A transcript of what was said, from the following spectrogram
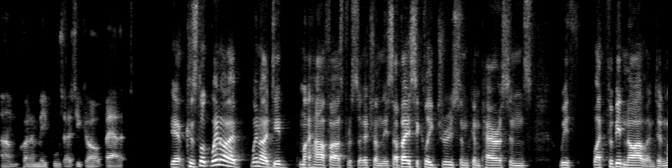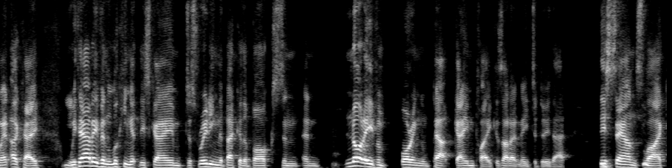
um, kind of meeples as you go about it. Yeah, because look, when I when I did my half-assed research on this, I basically drew some comparisons with like Forbidden Island and went, okay, Yeah. without even looking at this game, just reading the back of the box and and not even boring about gameplay because I don't need to do that. This sounds like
